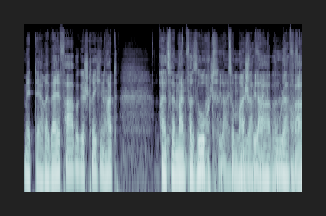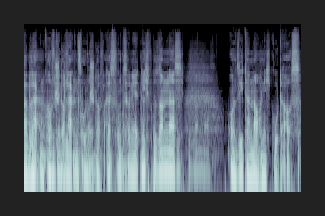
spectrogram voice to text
mit der Revell-Farbe gestrichen hat, als wenn man versucht, zum Beispiel eine Puderfarbe glatten Kunststoff. Das funktioniert nicht besonders und sieht dann auch nicht gut aus.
